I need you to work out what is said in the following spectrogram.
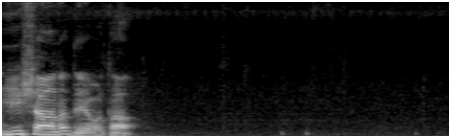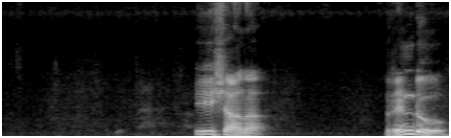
ఈశాన దేవత. ఈశాన. రెండు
